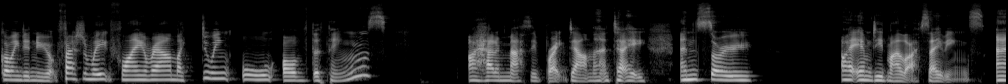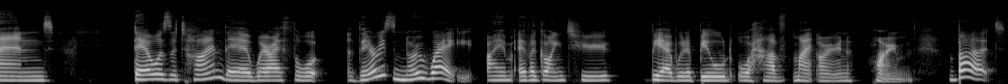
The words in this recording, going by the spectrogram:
going to New York Fashion Week, flying around, like doing all of the things. I had a massive breakdown that day. And so I emptied my life savings. And there was a time there where I thought, there is no way I am ever going to be able to build or have my own home. But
